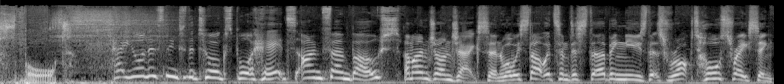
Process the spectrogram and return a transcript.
Sport. Hey, you're listening to the Talksport hits. I'm Fern Bosch. And I'm John Jackson. Well, we start with some disturbing news that's rocked horse racing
